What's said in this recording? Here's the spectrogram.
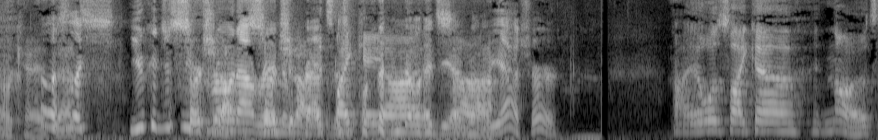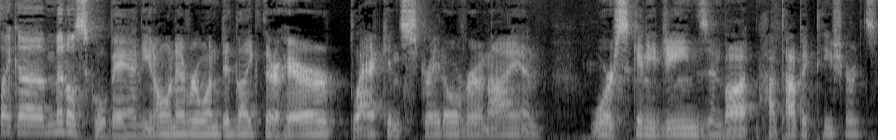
okay, I was that's... like, you could just be Search it throwing up. out Search random it crap. It's like point. a, I have no uh, it's, idea. uh, about. Yeah, sure. No, it was like a no, it's like a middle school band. You know, when everyone did like their hair black and straight over an eye and wore skinny jeans and bought Hot Topic T-shirts.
